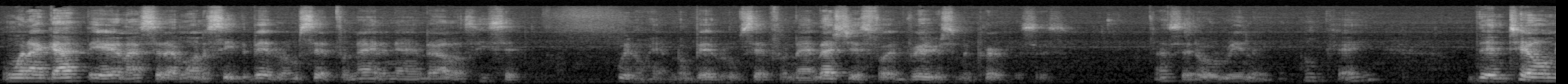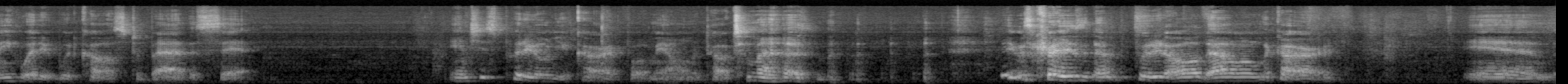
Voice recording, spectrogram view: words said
When I got there and I said, I want to see the bedroom set for $99, he said, we don't have no bedroom set for that. That's just for advertisement purposes. I said, oh, really? Okay. Then tell me what it would cost to buy the set. And just put it on your card for me. I want to talk to my husband. He was crazy enough to put it all down on the card. And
